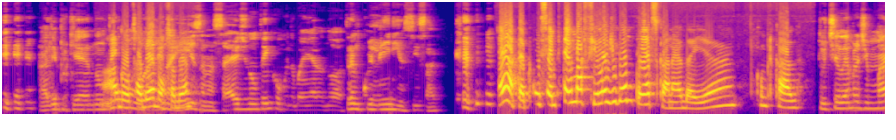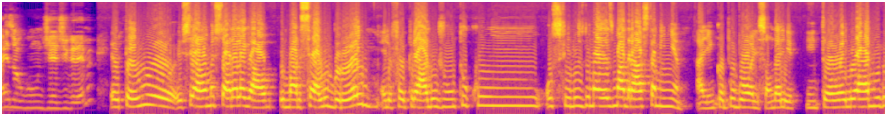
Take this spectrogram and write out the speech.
ali, porque não Ah, tem bom como saber, ali bom na saber. Isa, na sede, não tem como ir no banheiro no, tranquilinho, assim, sabe? É, até porque sempre tem uma fila gigantesca, né? Daí é complicado. Tu te lembra de mais algum dia de Grêmio? Eu tenho. Isso é uma história legal. O Marcelo Groi, ele foi criado junto com os filhos de uma ex-madrasta minha, ali em Campo Bom, eles são dali. Então ele é amigo,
